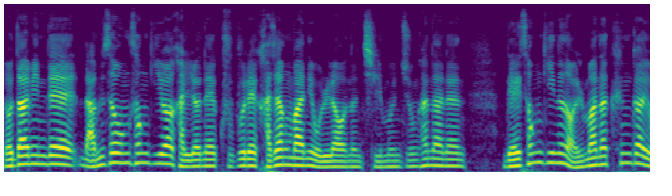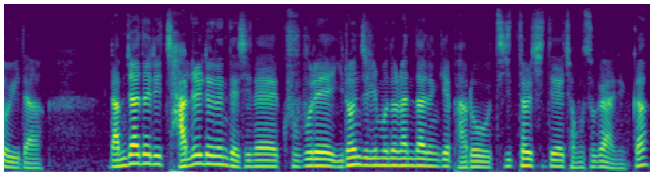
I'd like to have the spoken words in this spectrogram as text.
여담인데 남성 성기와 관련해 구글에 가장 많이 올라오는 질문 중 하나는 내 성기는 얼마나 큰가요이다. 남자들이 잘을 드는 대신에 구글에 이런 질문을 한다는 게 바로 디지털 시대의 정수가 아닐까?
